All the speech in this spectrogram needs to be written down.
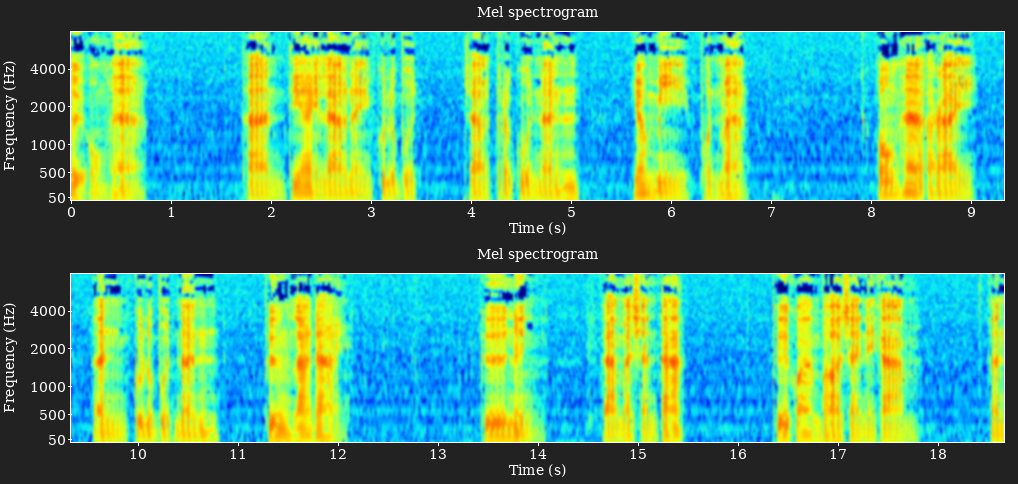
ด้วยองค์ห้าทานที่ให้แล้วในกุลบุตรจากตระกูลนั้น ย่อมมีผลมาก องค์ห้าอะไร อันกุลบุตรนั้นพึงละได้ คือหนึ่งกามฉันทะ คือความพอใจในกาม อัน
